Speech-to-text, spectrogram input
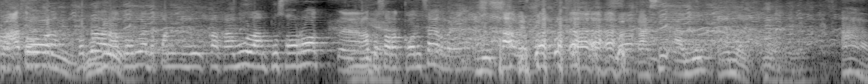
klakson enggak- benar atau enggak depan muka kamu lampu sorot. Nah, lampu Iya. sorot konser ya. Buta gitu. kasih Agung ngomong. Iya. Ah,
